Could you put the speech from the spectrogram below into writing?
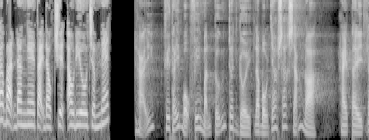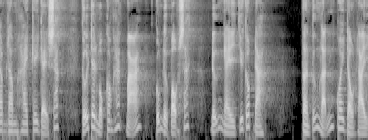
Các bạn đang nghe tại đọc truyện audio.net Hải khi thấy một viên mạnh tướng trên người là bộ giáp sắt sáng loà, hai tay lăm lăm hai cây gậy sắt, cưỡi trên một con hắc mã cũng được bọc sắt, đứng ngay dưới gốc đa. Tên tướng lãnh quay đầu lại,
